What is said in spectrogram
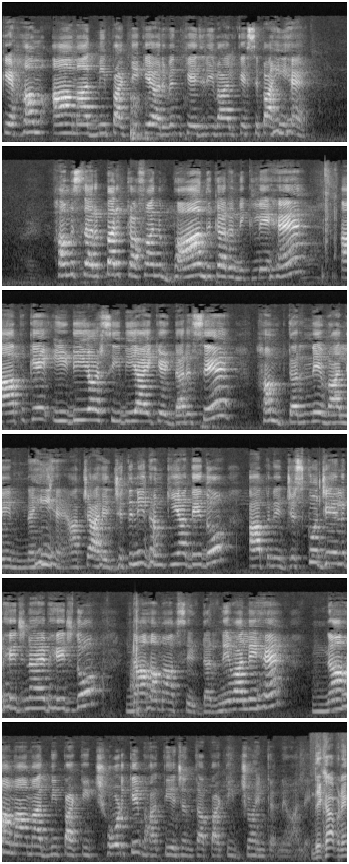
कि हम आम आदमी पार्टी के अरविंद केजरीवाल के सिपाही हैं। हम सर पर कफन बाँध कर निकले हैं। आपके ईडी और सीबीआई के डर से हम डरने वाले नहीं हैं। आप चाहे जितनी धमकियाँ दे दो, आपने जिसको जेल भेजना है भेज दो। ना हम आपसे डरने वाले हैं। ना हम आम आदमी पार्टी छोड़ के भारतीय जनता पार्टी ज्वाइन करने वाले। देखा आपने?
